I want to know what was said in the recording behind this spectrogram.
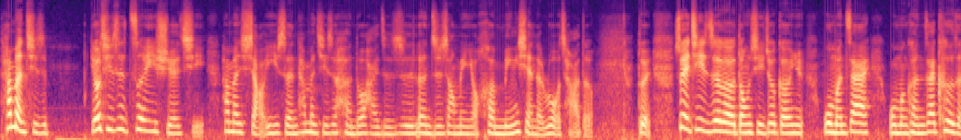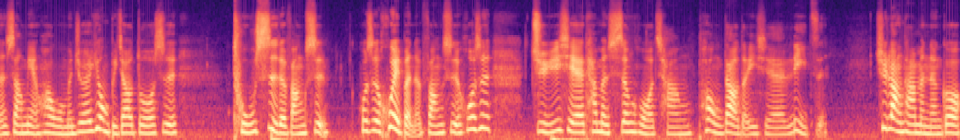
他们其实，尤其是这一学期，他们小医生，他们其实很多孩子是认知上面有很明显的落差的。对，所以其实这个东西就跟我们在我们可能在课程上面的话，我们就会用比较多是图示的方式，或是绘本的方式，或是。举一些他们生活常碰到的一些例子，去让他们能够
